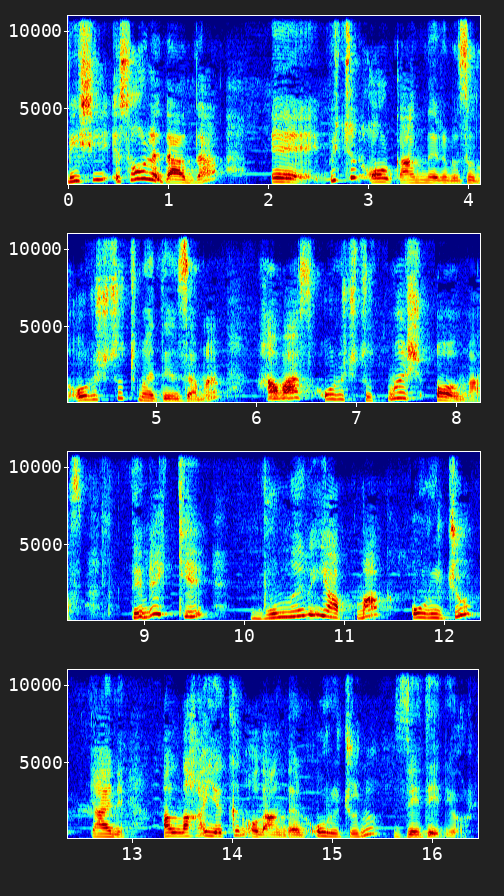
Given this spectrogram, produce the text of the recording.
beşi, e, sonradan da e, bütün organlarımızın oruç tutmadığı zaman havas oruç tutmuş olmaz. Demek ki bunları yapmak orucu yani Allah'a yakın olanların orucunu zedeliyor.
